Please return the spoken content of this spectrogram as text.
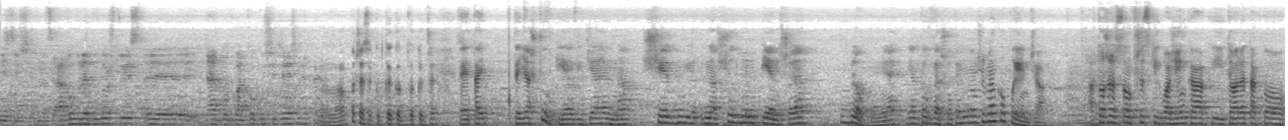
Nie zdziw się w nocy. A w ogóle długo już tu jest, yy, albo w Bangkoku siedziałeś na tego? No, poczekaj tylko dokończę. E, Te, te jaszczurki ja widziałem na, siedmiu, na siódmym piętrze w bloku, nie? Jak to weszło, to nie mam zielonego pojęcia. A to, że są w wszystkich łazienkach i toaletach, to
